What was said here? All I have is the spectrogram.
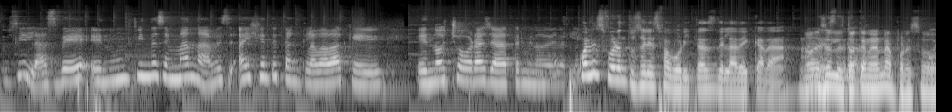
pues sí las ve en un fin de semana a veces hay gente tan clavada que en ocho horas ya terminó de verla ¿Cuáles fueron tus series favoritas de la década? No, esas le tocan a Ana, por eso.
